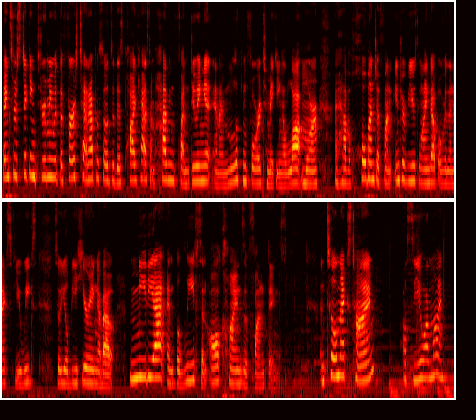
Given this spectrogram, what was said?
Thanks for sticking through me with the first 10 episodes of this podcast. I'm having fun doing it and I'm looking forward to making a lot more. I have a whole bunch of fun interviews lined up over the next few weeks, so you'll be hearing about media and beliefs and all kinds of fun things. Until next time, I'll see you online.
